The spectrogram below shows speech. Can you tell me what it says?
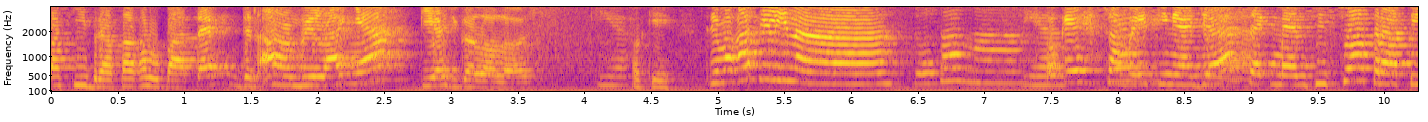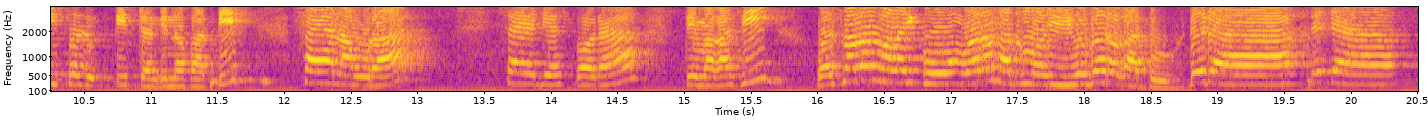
paskibraka kabupaten dan alhamdulillahnya dia juga lolos. Iya. Oke, terima kasih Lina. sama Iya. Oke, sampai sini aja segmen siswa kreatif, produktif, dan inovatif. Saya Naura. Saya diaspora. Terima kasih. Wassalamualaikum warahmatullahi wabarakatuh. Dadah. Dadah.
